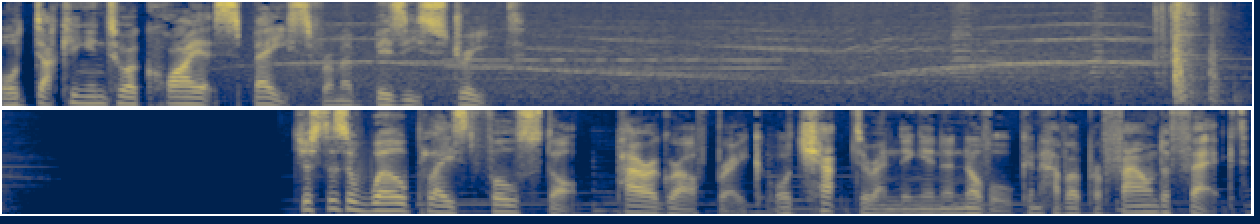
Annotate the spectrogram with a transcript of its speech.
Or ducking into a quiet space from a busy street. Just as a well placed full stop, paragraph break, or chapter ending in a novel can have a profound effect,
